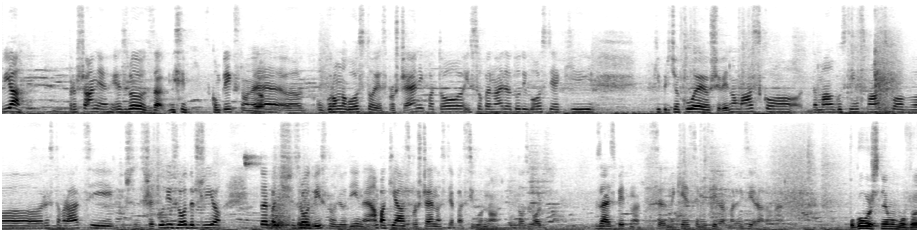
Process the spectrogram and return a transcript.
ja, vprašanje je zelo za, mislim, kompleksno. Ja. Uh, ogromno gostov je sproščenih, pa to so pa najdejo tudi gostje, ki, ki pričakujejo še vedno masko, da ima gostin s masko v restavraciji, ki še, še tudi zelo držijo. To je pač zelo odvisno od ljudi, ne? ampak ja, sproščenost je pa sigurno to zgolj. Zdaj je spet na, se nekje se mi zdi normaliziralo. Ne? Pogovor s njim v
